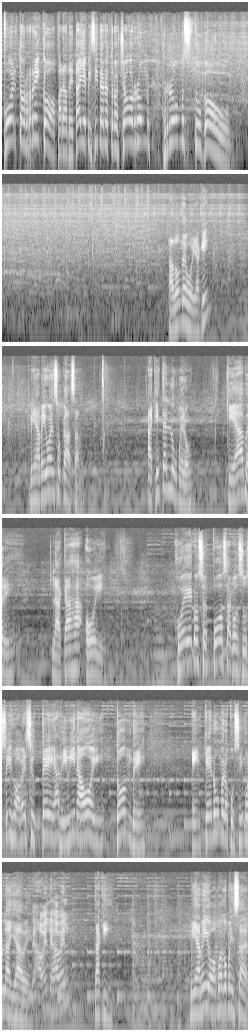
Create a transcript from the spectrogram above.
Puerto Rico. Para detalle visita nuestro showroom Rooms to Go. ¿A dónde voy? ¿Aquí? Mis amigos en su casa. Aquí está el número que abre la caja hoy. Juegue con su esposa, con sus hijos, a ver si usted adivina hoy dónde, en qué número pusimos la llave. Deja ver, deja ver. Está aquí. Mi amigo, vamos a comenzar.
